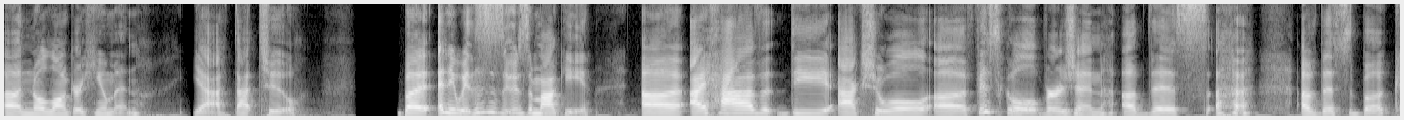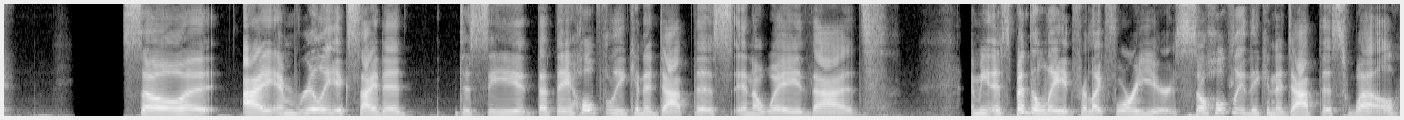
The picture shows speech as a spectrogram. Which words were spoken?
uh No Longer Human. Yeah, that too. But anyway, this is Uzumaki. Uh, I have the actual uh, physical version of this of this book. So uh, I am really excited to see that they hopefully can adapt this in a way that I mean, it's been delayed for like 4 years. So hopefully they can adapt this well.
